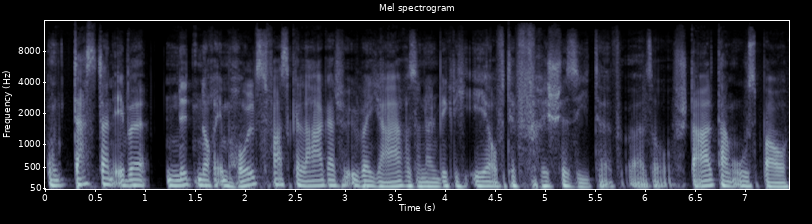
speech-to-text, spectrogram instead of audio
Und das dann eben nicht noch im Holzfass gelagert über Jahre, sondern wirklich eher auf der frische Siete, also Stahltangausbau,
